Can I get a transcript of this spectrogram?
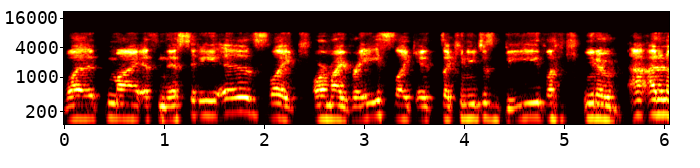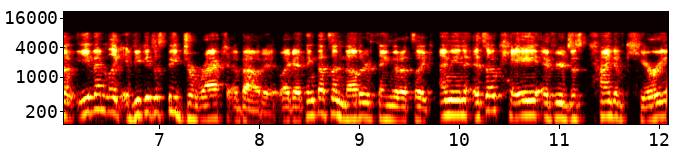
what my ethnicity is like or my race? Like it's like can you just be like you know I, I don't know. Even like if you could just be direct about it. Like I think that's another thing that it's like I mean it's okay if you're just kind of curious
